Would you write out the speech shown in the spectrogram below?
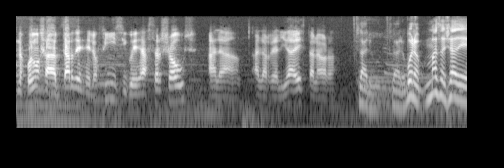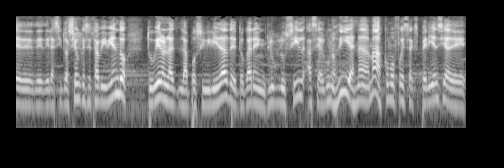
nos podemos adaptar desde lo físico y desde hacer shows a la, a la realidad esta la verdad Claro, claro. Bueno, más allá de, de- la situación que se está viviendo, tuvieron la, la posibilidad de tocar en Club Lucil hace algunos días nada más. ¿Cómo fue esa experiencia de,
